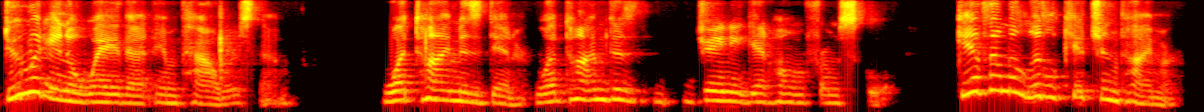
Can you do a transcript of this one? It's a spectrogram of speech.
do it in a way that empowers them. What time is dinner? What time does Janie get home from school? Give them a little kitchen timer.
